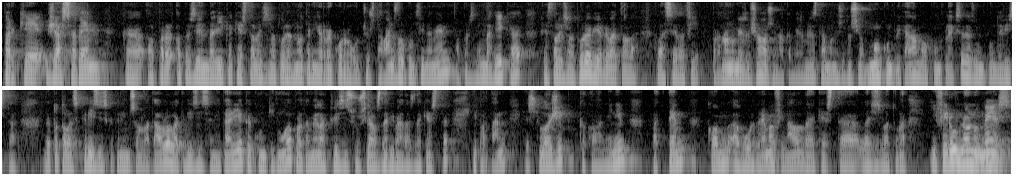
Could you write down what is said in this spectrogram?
perquè ja sabem que el, el president va dir que aquesta legislatura no tenia recorregut. Just abans del confinament, el president va dir que aquesta legislatura havia arribat a la, a la seva fi. Però no només això, sinó que a més a més estem en una situació molt complicada, molt complexa des d'un punt de vista de totes les crisis que tenim sobre la taula, la crisi sanitària que continua, però també les crisis socials derivades d'aquesta, i per tant és lògic que com a mínim pactem com abordarem al final d'aquesta legislatura. I fer-ho no només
